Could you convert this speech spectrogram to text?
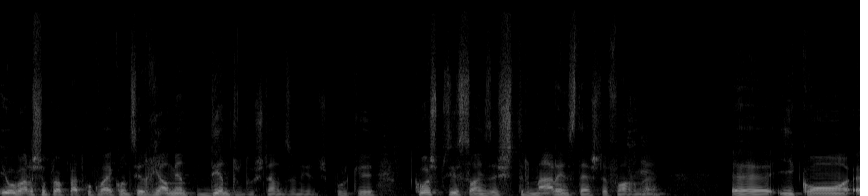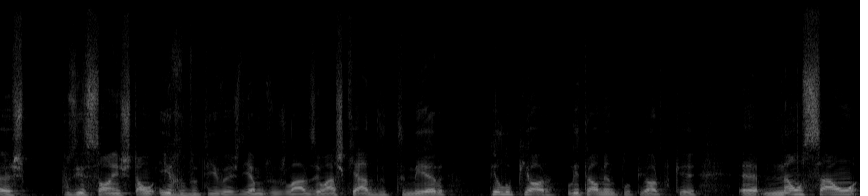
eu agora estou preocupado com o que vai acontecer realmente dentro dos Estados Unidos, porque com as posições a extremarem-se desta forma uh, e com as posições tão irredutíveis de ambos os lados, eu acho que há de temer pelo pior, literalmente pelo pior, porque uh, não são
